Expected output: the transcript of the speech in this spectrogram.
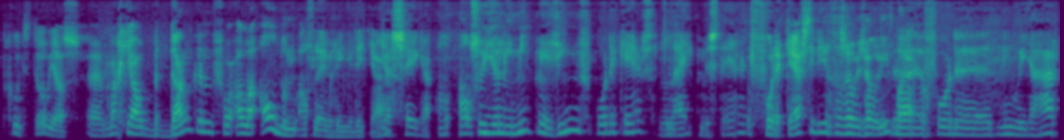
goed, Tobias, eh, mag ik jou bedanken voor alle albumafleveringen dit jaar? Jazeker. Al- Als we jullie niet meer zien voor de kerst, lijkt me sterk. Voor de kerst in ieder geval sowieso niet. Maar voor het nieuwe jaar,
